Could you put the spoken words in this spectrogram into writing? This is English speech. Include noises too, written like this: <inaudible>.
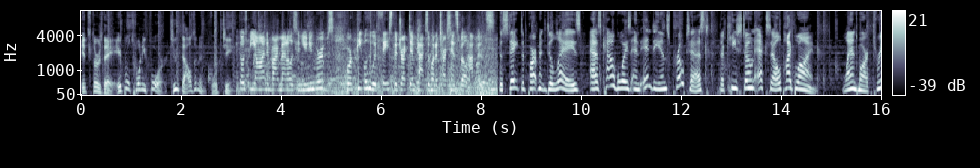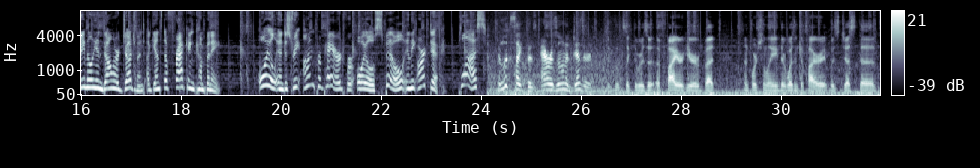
It's Thursday, April 24, 2014. It goes beyond environmentalists and union groups, or people who would face the direct impacts of when a tar sands spill happens. The State Department delays as cowboys and Indians protest the Keystone XL pipeline. Landmark $3 million judgment against a fracking company. Oil industry unprepared for oil spill in the Arctic. Plus, It looks like the Arizona desert. It looks like there was a, a fire here, but unfortunately there wasn't a fire. It was just the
